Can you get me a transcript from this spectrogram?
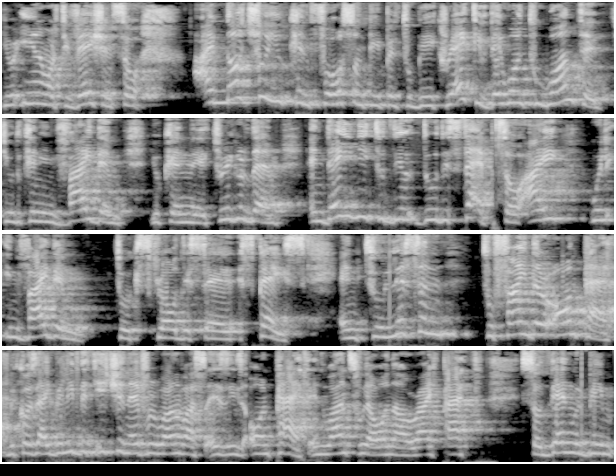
your inner motivation. So I'm not sure you can force on people to be creative. They want to want it. You can invite them. You can uh, trigger them and they need to do, do the step. So I will invite them to explore this uh, space and to listen to find their own path because I believe that each and every one of us has his own path. And once we are on our right path, so then we'll be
